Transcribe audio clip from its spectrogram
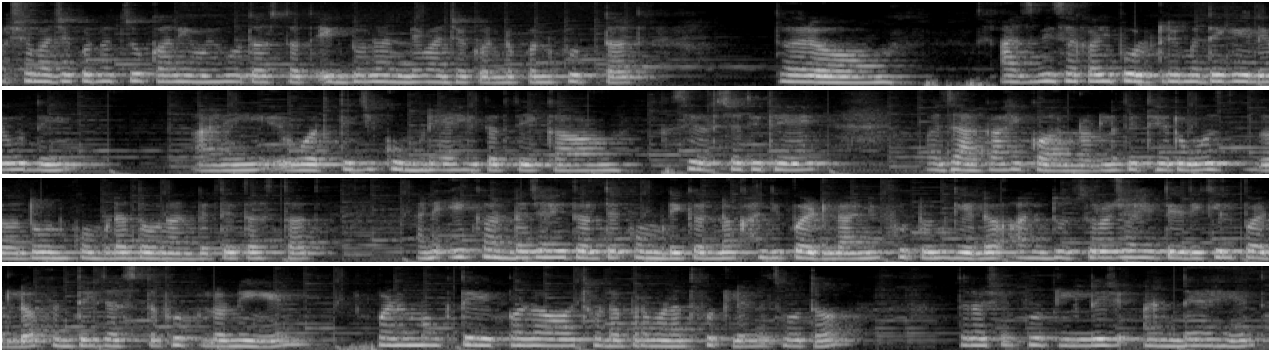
अशा माझ्याकडनं चुका नेहमी होत असतात. एक दोन अंडे माझ्याकडनं पण फुटतात. तर आज मी सकाळी पोल्ट्रीमध्ये गेले होते. आणि वरती जी कोंबडी आहे तर ते एका सेटच्या तिथे जागा आहे कॉर्नरला तिथे रोज दोन कोंबड्या दोन अंडे देत असतात. आणि एक अंडं जे आहे तर ते कोंबडीकडनं खाली पडलं आणि फुटून गेलं आणि दुसरं जे आहे ते देखील पडलं पण ते जास्त फुटलं नाही आहे पण मग ते पण थोड्या प्रमाणात फुटलेलंच होतं. तर असे फुटलेले जे अंडे आहेत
